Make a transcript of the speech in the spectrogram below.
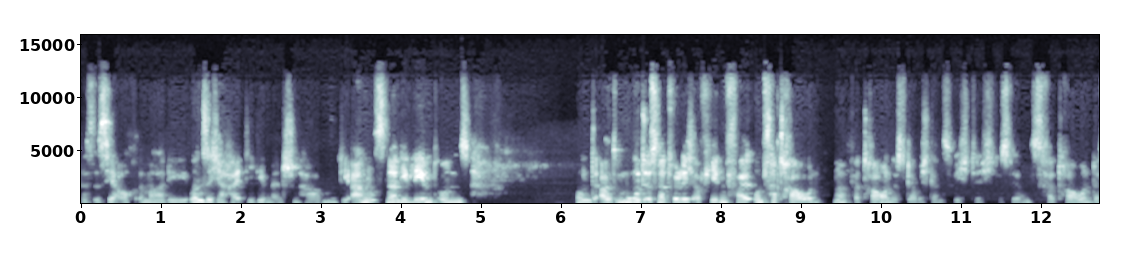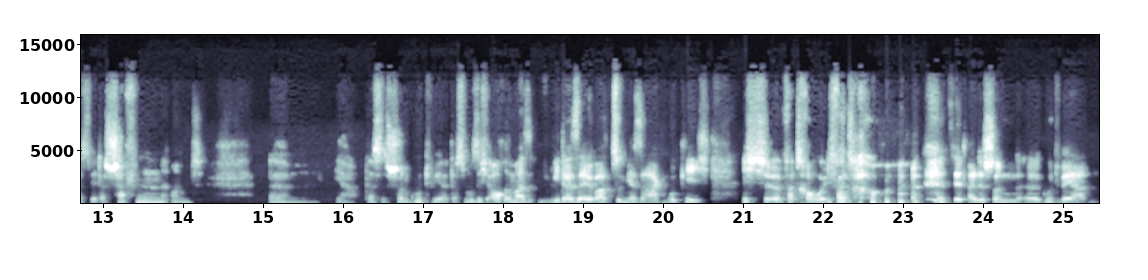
Das ist ja auch immer die Unsicherheit, die die Menschen haben. Die Angst, ne, die lähmt uns. Und also Mut ist natürlich auf jeden Fall und Vertrauen. Ne? Vertrauen ist, glaube ich, ganz wichtig, dass wir uns vertrauen, dass wir das schaffen und ähm, ja, dass es schon gut wird. Das muss ich auch immer wieder selber zu mir sagen. Okay, ich, ich äh, vertraue, ich vertraue. es wird alles schon äh, gut werden.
